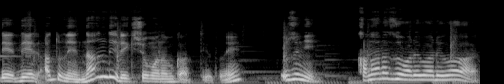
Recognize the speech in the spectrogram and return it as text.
で、で、あとね、なんで歴史を学ぶかっていうとね、要するに、必ず我々は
